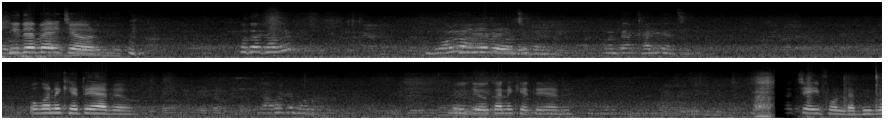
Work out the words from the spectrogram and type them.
খিদে পেয়েছে ওর। কোথায় খাবে? খালি আছে। ওখানে খেতে যাবে ও। ওই যে ওখানে খেতে যাবে। হচ্ছে এই ফোনটা ভিভো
